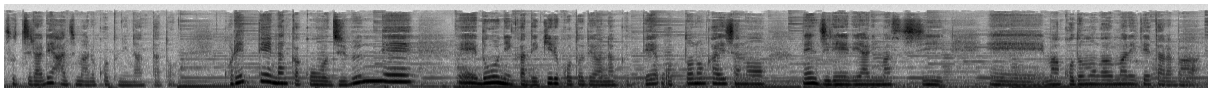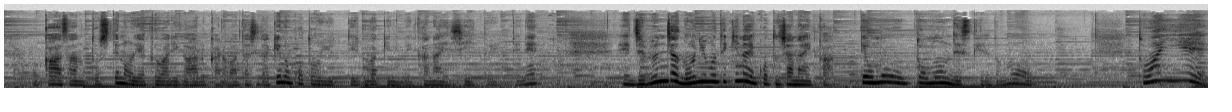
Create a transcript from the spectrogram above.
そちらで始まることになったと。これってなんかこう自分でえ、どうにかできることではなくて夫の会社の、ね、事例でありますし、えーまあ、子供が生まれてたらばお母さんとしての役割があるから私だけのことを言っているわけにもいかないしと言ってね、えー、自分じゃどうにもできないことじゃないかって思うと思うんですけれどもとはいえ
